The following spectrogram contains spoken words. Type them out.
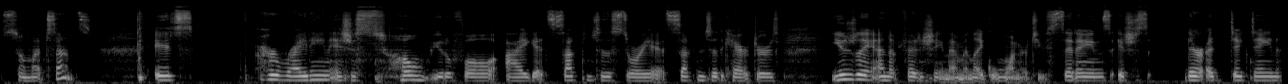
so much sense. It's her writing is just so beautiful. I get sucked into the story, I get sucked into the characters. Usually I end up finishing them in like one or two sittings. It's just, they're addicting,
